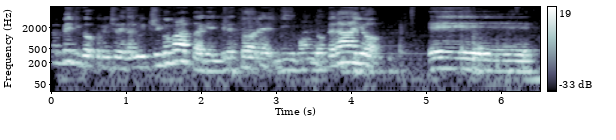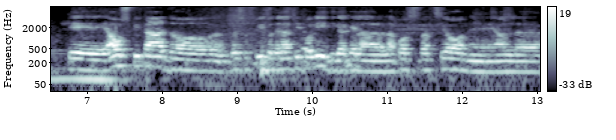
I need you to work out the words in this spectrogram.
Alfabetico comincerei da Luigi Covatta che è il direttore di Mondo Operaio e che ha ospitato questo scritto dell'antipolitica che è la, la postfazione al,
